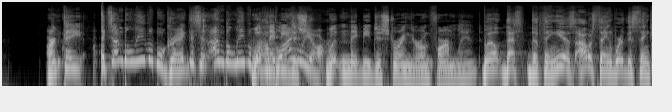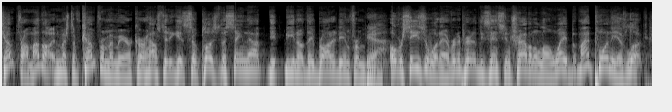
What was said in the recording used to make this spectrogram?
Aren't they? It's unbelievable, Greg. This is unbelievable how blind we are. wouldn't they be destroying their own farmland? Well, that's the thing is, I was thinking where'd this thing come from? I thought it must have come from America, or how did it get so close? They're saying uh, now, you know, they brought it in from Yeah. overseas or whatever, and apparently these things can travel a long way. But my point is, look,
